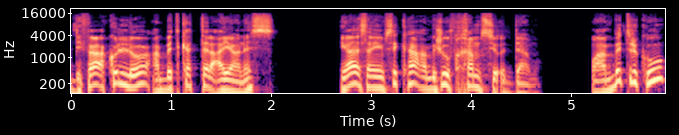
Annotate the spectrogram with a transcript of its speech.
الدفاع كله عم بتكتل على يانس. يانس لما يمسكها عم بيشوف خمسة قدامه وعم بتركوا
